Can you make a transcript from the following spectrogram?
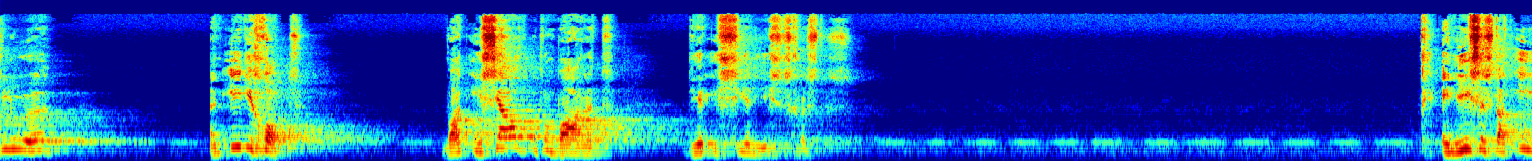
glo in U die God wat u self openbaar het deur u seun Jesus Christus. En Jesus dat u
